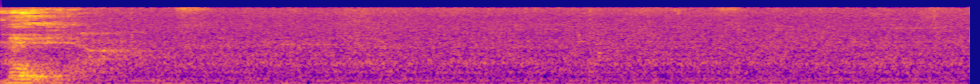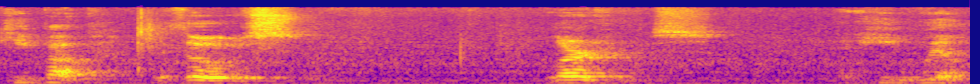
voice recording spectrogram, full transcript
more. Keep up with those learnings, he will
